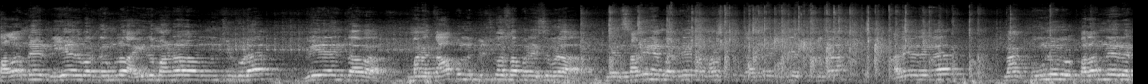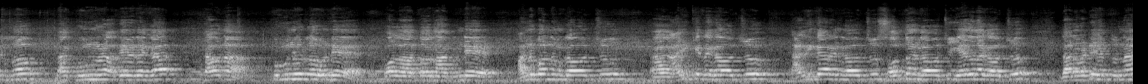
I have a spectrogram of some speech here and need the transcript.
పలమనేరు నియోజకవర్గంలో ఐదు మండలాల నుంచి కూడా వీలైనంత మన కాపుల్ని పిలుచుకోసామనేసి కూడా నేను సవినయం బట్టి నా మనసు అభివృద్ధి చేసుకుంటున్నా అదేవిధంగా నాకు పుంగనూరు పలంనేరు ఎట్లనో నాకు పుంగనూరు అదేవిధంగా కావున పుంగనూరులో ఉండే వాళ్ళతో నాకుండే అనుబంధం కావచ్చు ఐక్యత కావచ్చు అధికారం కావచ్చు సొంతం కావచ్చు ఏదైనా కావచ్చు. దాన్ని బట్టి చెప్తున్నా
